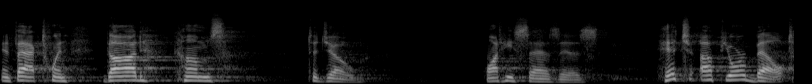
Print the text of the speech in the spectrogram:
In fact, when God comes to Job, what he says is, Hitch up your belt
